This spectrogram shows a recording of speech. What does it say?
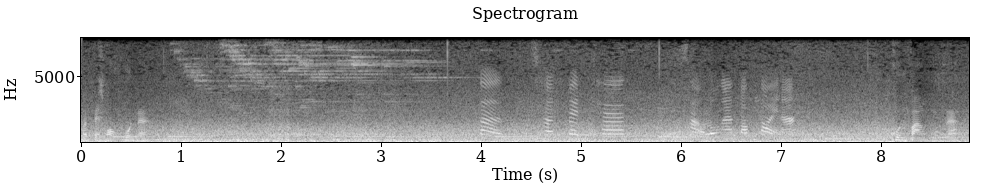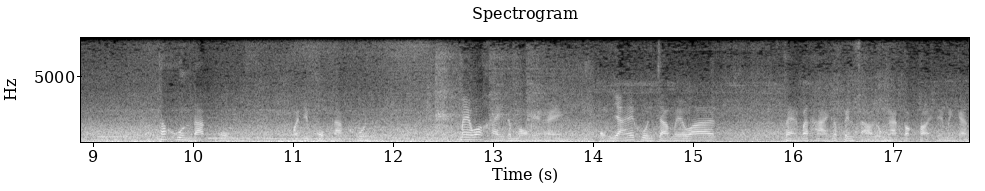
มันเป็นเพราะคุณนะ แต่ฉันเป็นแค่สาวโรงงานต๊อกต่อยนะ คุณฟังผมนะ ถ้าคุณรักผมเหมือนที่ผมรักคุณ ไม่ว่าใครจะมองยังไง ผมอยากให้คุณจำไว้ว่าแฟนประธานก็เป็นสาวโรงงานตอกต่อยได้เหมือนกัน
